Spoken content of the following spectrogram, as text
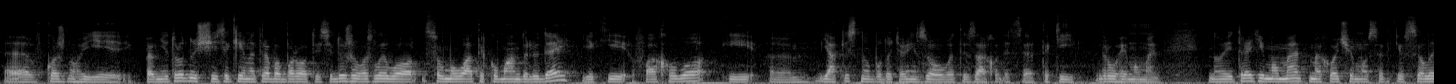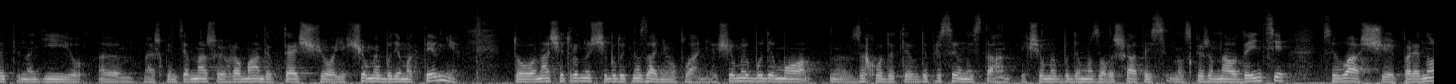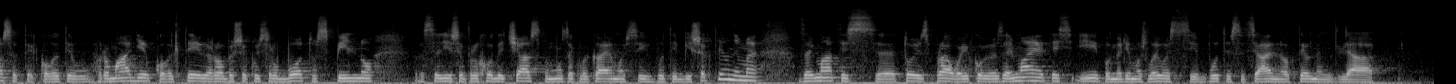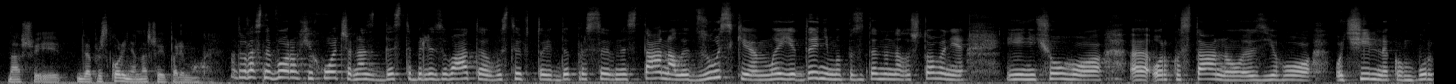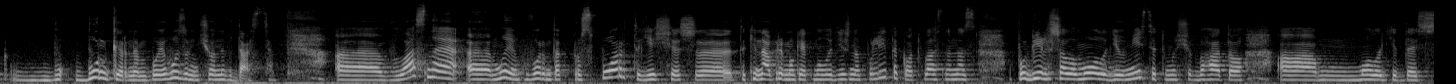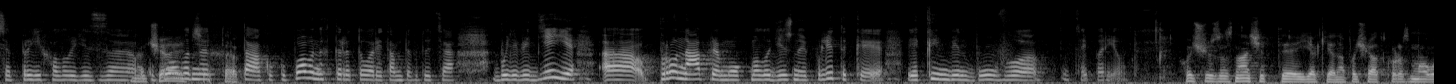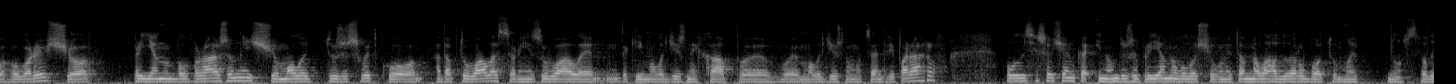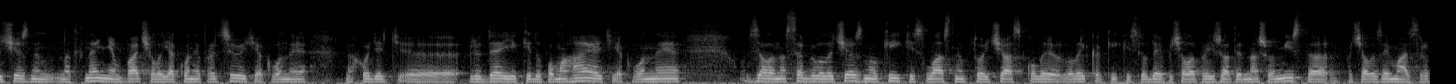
Е, В кожного є певні труднощі, з якими треба боротися. І дуже важливо сформувати команду людей, які фахово і е, якісно будуть організовувати заходи. Це такий другий момент. Ну і третій момент, ми хочемо все-таки вселити надію е, мешканцям нашої громади в те, що якщо ми будемо активні, то наші труднощі будуть на задньому плані. Якщо ми будемо е, заходити в депресивний стан, якщо ми будемо залишатись, ну скажімо, наодинці, це важче переносити, коли ти в громаді, в колективі робиш якусь роботу спільно, веселіше проходить час, тому закликаємо всіх бути більш активними, займатися тою справою, якою ви займаєтесь, і по мірі можливості бути соціально активним для нашої для прискорення нашої перемоги. От, власне, ворог і хоче нас дестабілізувати, ввести в той депресивний стан, але дзузькі, ми єдині, ми позитивно налаштовані, і нічого е, оркостану з його очільником, бункерним боягузом нічого не вдасться. Е, Власне, е, ми говоримо так про спорт. Є ще ж такий напрямок, як молодіжна політика. От, власне, у нас побільшало молоді в місті, тому що багато молоді десь приїхало із окупованих так. так, окупованих територій, там де ведуться бойові дії. Е, Про напрямок молодіжної політики, яким він був е, у цей період. Хочу зазначити, як я на початку розмови говорив, що приємно був вражений, що молодь дуже швидко адаптувалась, організували такий молодіжний хаб е, в молодіжному центрі Параграф по вулиці Шевченка, і нам дуже приємно було, що вони там налагодили роботу. Ми ну, з величезним натхненням бачили, як вони працюють, як вони знаходять е, людей, які допомагають, як вони взяли на себе величезну кількість, власне, в той час, коли велика кількість людей почала приїжджати до нашого міста, почали займатися е,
